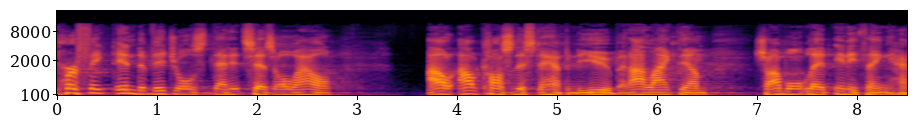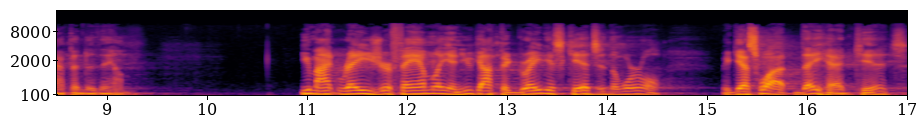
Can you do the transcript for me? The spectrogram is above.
perfect individuals that it says, oh, I'll I'll, I'll cause this to happen to you, but I like them, so I won't let anything happen to them. You might raise your family and you got the greatest kids in the world. But guess what? They had kids.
